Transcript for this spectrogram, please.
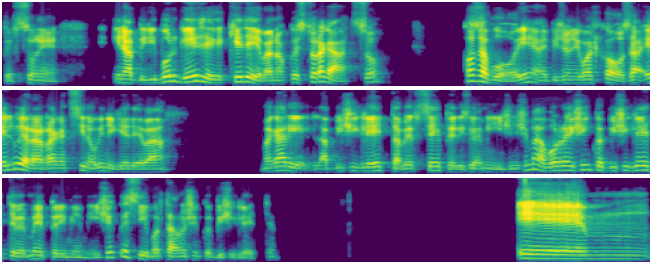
persone in abiti borghesi che chiedevano a questo ragazzo cosa vuoi, hai bisogno di qualcosa? E lui era un ragazzino, quindi chiedeva magari la bicicletta per sé e per i suoi amici, dice ma vorrei cinque biciclette per me e per i miei amici e questi gli portavano cinque biciclette. E, ehm,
